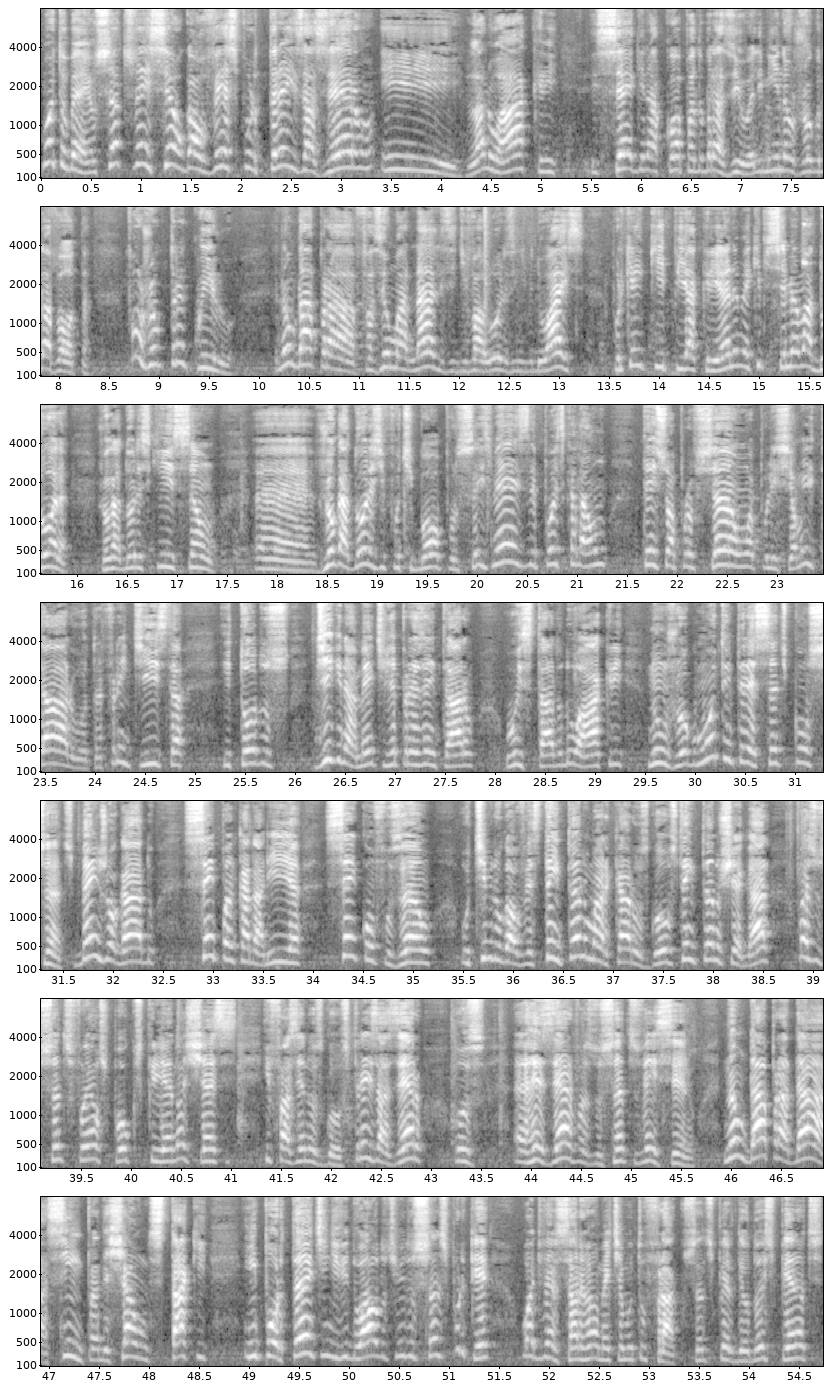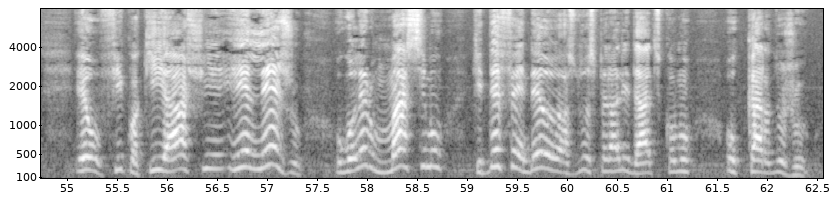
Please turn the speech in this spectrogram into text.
Muito bem, o Santos venceu o Galvez por 3 a 0 e lá no Acre e segue na Copa do Brasil, elimina o jogo da volta. Foi um jogo tranquilo. Não dá para fazer uma análise de valores individuais, porque a equipe acriana é uma equipe semi-amadora. Jogadores que são é, jogadores de futebol por seis meses, depois cada um tem sua profissão, um é policial militar, o outro é frentista, e todos dignamente representaram o estado do Acre num jogo muito interessante com o Santos. Bem jogado, sem pancadaria, sem confusão. O time do Galvez tentando marcar os gols, tentando chegar, mas o Santos foi aos poucos criando as chances e fazendo os gols. 3 a 0, os eh, reservas do Santos venceram. Não dá para dar, assim, para deixar um destaque importante individual do time do Santos, porque o adversário realmente é muito fraco. O Santos perdeu dois pênaltis. Eu fico aqui, acho e elejo o goleiro máximo que defendeu as duas penalidades como o cara do jogo.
